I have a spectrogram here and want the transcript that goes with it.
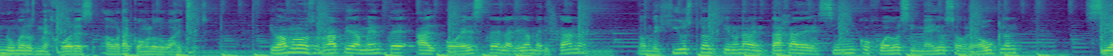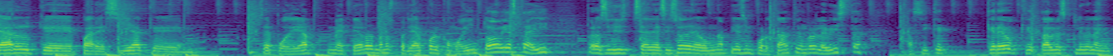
números mejores ahora con los White Sox. Y vámonos rápidamente al oeste de la Liga Americana, donde Houston tiene una ventaja de 5 juegos y medio sobre Oakland. Seattle que parecía que se podía meter o al menos pelear por el comodín, todavía está ahí, pero sí se deshizo de una pieza importante, un relevista. Así que creo que tal vez Cleveland,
